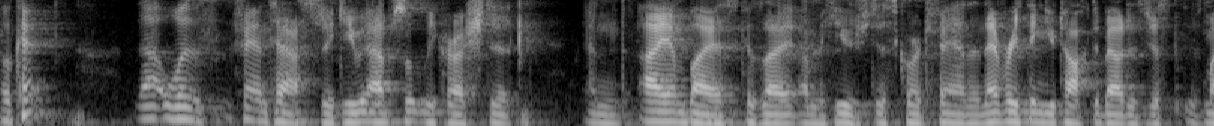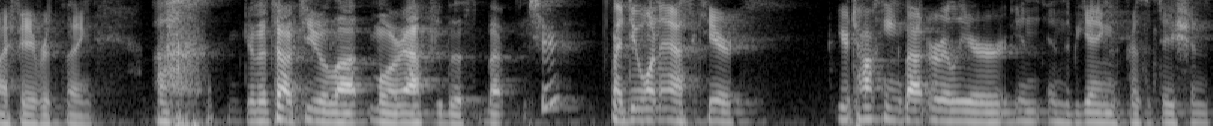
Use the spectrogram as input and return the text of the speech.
Okay. That was fantastic. You absolutely crushed it. And I am biased because I'm a huge Discord fan, and everything you talked about is just is my favorite thing. Uh, I'm going to talk to you a lot more after this, but Sure. I do want to ask here. You're talking about earlier in, in the beginning of the presentation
